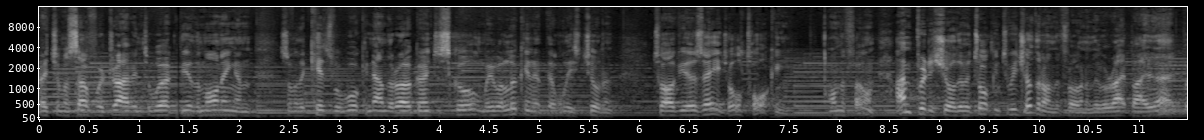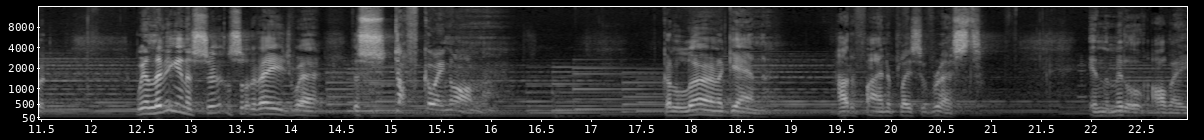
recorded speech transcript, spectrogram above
Rachel and myself were driving to work the other morning, and some of the kids were walking down the road going to school, and we were looking at all these children, 12 years age, all talking on the phone. I'm pretty sure they were talking to each other on the phone, and they were right by that. But we're living in a certain sort of age where there's stuff going on. Got to learn again how to find a place of rest in the middle of a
